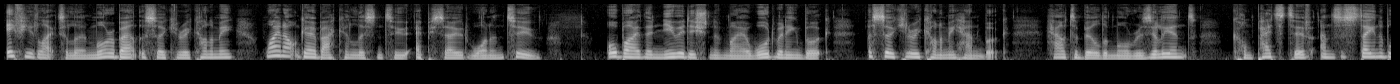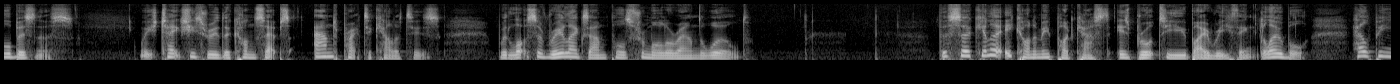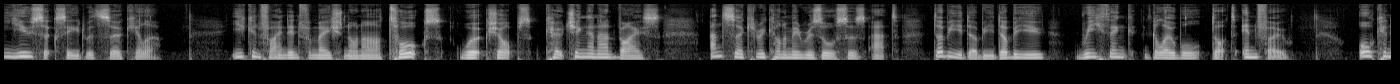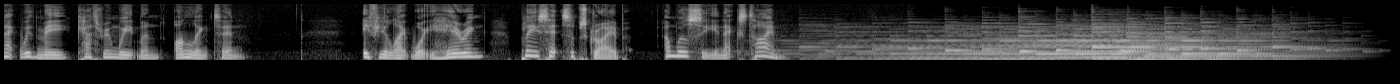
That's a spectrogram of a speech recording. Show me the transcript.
If you'd like to learn more about the circular economy, why not go back and listen to episode 1 and 2, or buy the new edition of my award winning book, A Circular Economy Handbook how to build a more resilient, competitive, and sustainable business, which takes you through the concepts and practicalities with lots of real examples from all around the world. The Circular Economy podcast is brought to you by Rethink Global, helping you succeed with circular. You can find information on our talks, workshops, coaching and advice, and circular economy resources at www.rethinkglobal.info or connect with me, Catherine Weetman, on LinkedIn. If you like what you're hearing, please hit subscribe and we'll see you next time.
